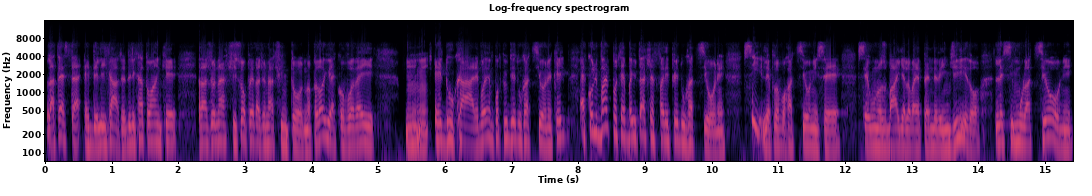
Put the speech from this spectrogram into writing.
La testa è delicato, è delicato anche ragionarci sopra e ragionarci intorno, però io ecco, vorrei mh, mm, educare, vorrei un po' più di educazione. Che, ecco, il VAR potrebbe aiutarci a fare più educazione. Sì, le provocazioni se, se, uno sbaglia lo vai a prendere in giro, le simulazioni,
